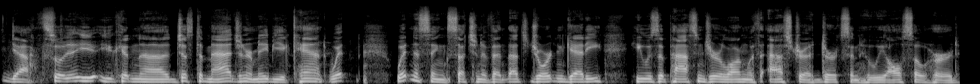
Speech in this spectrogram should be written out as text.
yeah. So you, you can uh, just imagine, or maybe you can't, wit- witnessing such an event. That's Jordan Getty. He was a passenger along with Astra Dirksen, who we also heard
